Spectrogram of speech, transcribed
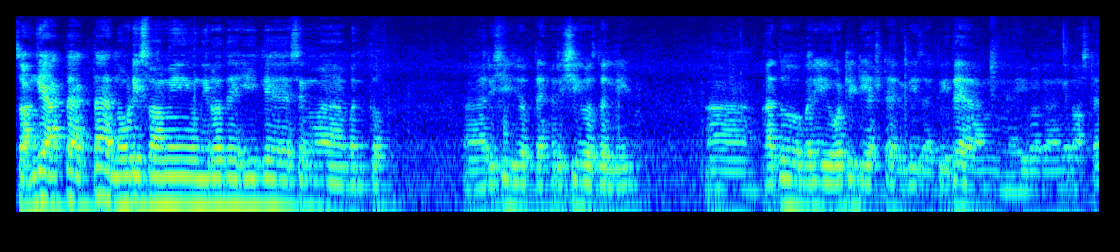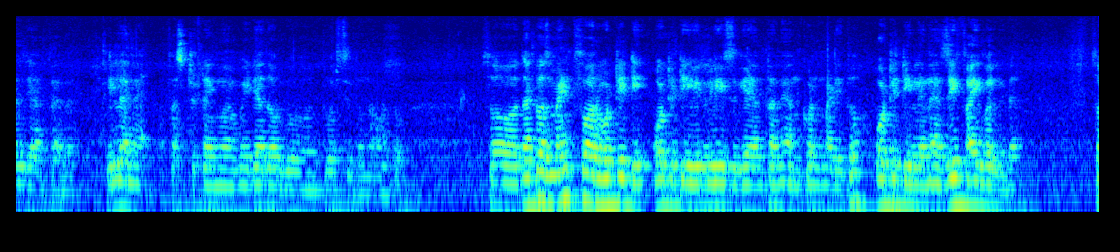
ಸೊ ಹಂಗೆ ಆಗ್ತಾ ಆಗ್ತಾ ನೋಡಿ ಸ್ವಾಮಿ ಇರೋದೇ ಹೀಗೆ ಸಿನಿಮಾ ಬಂತು. ರಿಷಿ ಜೊತೆ, ರಿಷಿ ಲೀಡ್ ಅದು ಬರೀ ಓ ಟಿ ಟಿ ಅಷ್ಟೇ ರಿಲೀಸ್ ಆಯ್ತು. ಇದೆ ಇವಾಗ ನನಗೆ ನಾಸ್ಟಾಲಜಿ ಆಗ್ತಾ ಇದೆ. ಇಲ್ಲೇ ಫಸ್ಟ್ ಟೈಮ್ ಮೀಡಿಯಾದವ್ರಿಗೂ ತೋರಿಸಿದ್ದು ನಾವು ಅದು. So that was meant for O T T O T T ರಿಲೀಸ್ಗೆ ಅಂತಾನೆ ಅನ್ಕೊಂಡು ಮಾಡಿದ್ದು. ಓ ಟಿ ಟಿಲೇನೆ ಜಿ ಫೈವಲ್ಲಿ ಇದೆ ಸೊ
